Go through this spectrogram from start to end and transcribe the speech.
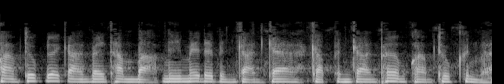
ความทุกข์ด้วยการไปทำบาปนี้ไม่ได้เป็นการแก้กลับเป็นการเพิ่มความทุกข์ขึ้นมา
